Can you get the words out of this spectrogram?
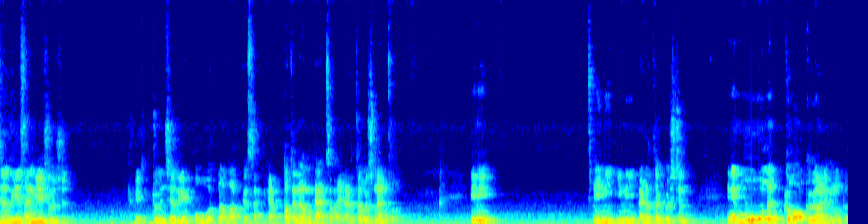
ചെറിയ സംഖ്യ ചോദിച്ചു ഏറ്റവും ചെറിയ പൂർണ വർഗ സംഖ്യ അപ്പൊ തന്നെ നമുക്ക് ആൻസർ ആയി. അടുത്ത ക്വസ്റ്റ്യൻ ആൻസർ ഇനി ഇനി ഇനി അടുത്ത ക്വസ്റ്റ്യൻ ഇനി മൂന്ന് ക്ലോക്ക് കാണിക്കുന്നുണ്ട്.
